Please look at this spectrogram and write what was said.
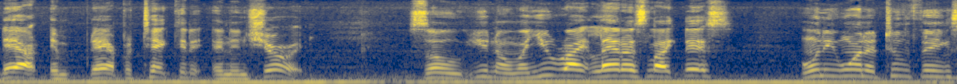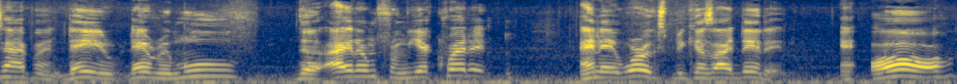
they are they are protected and insured. So you know when you write letters like this, only one or two things happen. They they remove the item from your credit, and it works because I did it. And all,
